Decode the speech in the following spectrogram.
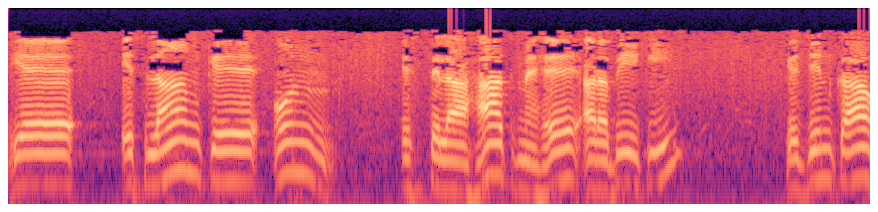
یہ اسلام کے ان اصطلاحات میں ہے عربی کی کہ جن کا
